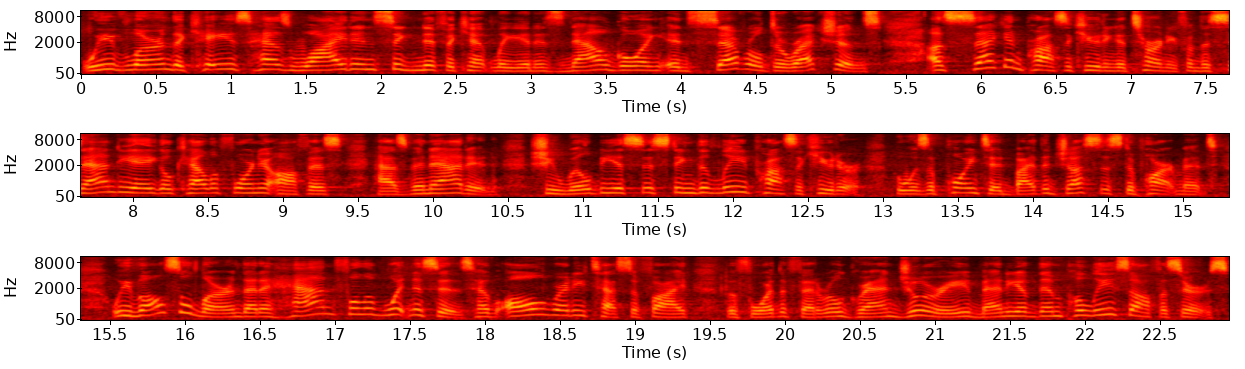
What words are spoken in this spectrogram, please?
We've learned the case has widened significantly and is now going in several directions. A second prosecuting attorney from the San Diego, California office has been added. She will be assisting the lead prosecutor, who was appointed by the Justice Department. We've also learned that a handful of witnesses have already testified before the federal grand jury, many of them police officers.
